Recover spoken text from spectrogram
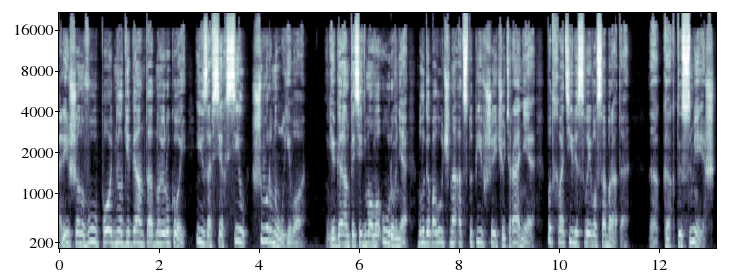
Ли Шон Ву поднял гиганта одной рукой и изо всех сил швырнул его. Гиганты седьмого уровня, благополучно отступившие чуть ранее, подхватили своего собрата. «Да как ты смеешь?»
